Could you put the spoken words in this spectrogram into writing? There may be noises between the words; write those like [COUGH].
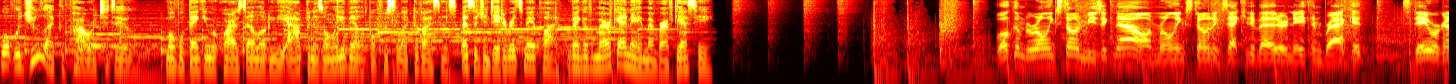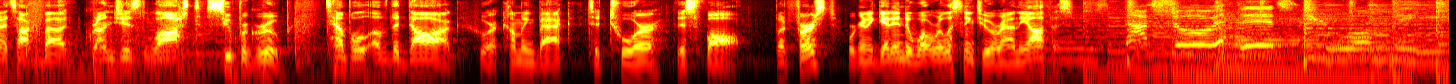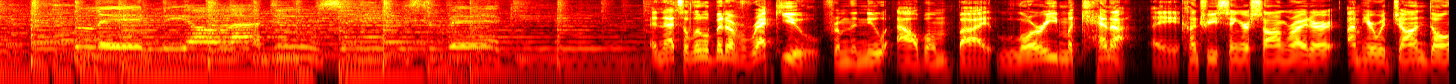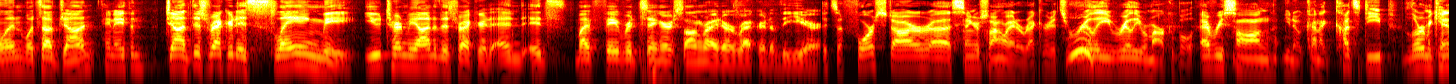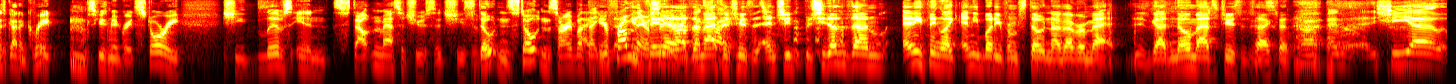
What would you like the power to do? Mobile banking requires downloading the app and is only available for select devices. Message and data rates may apply. Bank of America and a member FDIC. Welcome to Rolling Stone Music Now. I'm Rolling Stone executive editor Nathan Brackett. Today we're going to talk about grunge's lost supergroup, Temple of the Dog, who are coming back to tour this fall. But first, we're going to get into what we're listening to around the office. And that's a little bit of Wreck You from the new album by Lori McKenna, a country singer songwriter. I'm here with John Dolan. What's up, John? Hey, Nathan. John, this record is slaying me. You turned me on to this record, and it's my favorite singer songwriter record of the year. It's a four-star uh, singer-songwriter record. It's really, really remarkable. Every song, you know, kind of cuts deep. Laura McKenna's got a great, [CLEARS THROAT] excuse me, a great story. She lives in Stoughton, Massachusetts. She's Stoughton. Stoughton. Sorry about that. can- You're from there, say so that you're as a that's right. Massachusetts, and she she doesn't sound anything like anybody from Stoughton I've ever met. She's got no Massachusetts accent. Uh, and she uh, uh,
